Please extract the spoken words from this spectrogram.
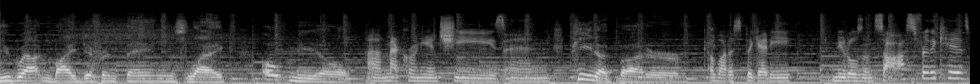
You go out and buy different things like oatmeal, uh, macaroni and cheese, and peanut butter, a lot of spaghetti, noodles and sauce for the kids,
